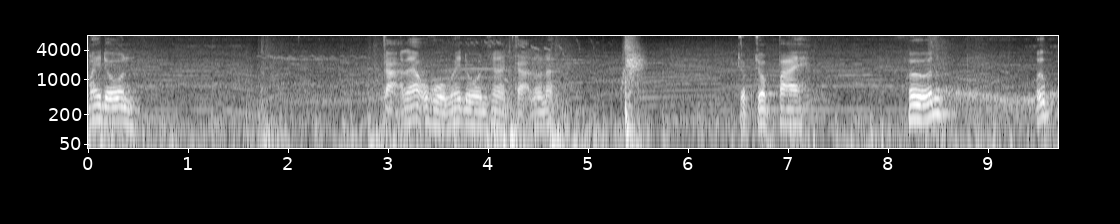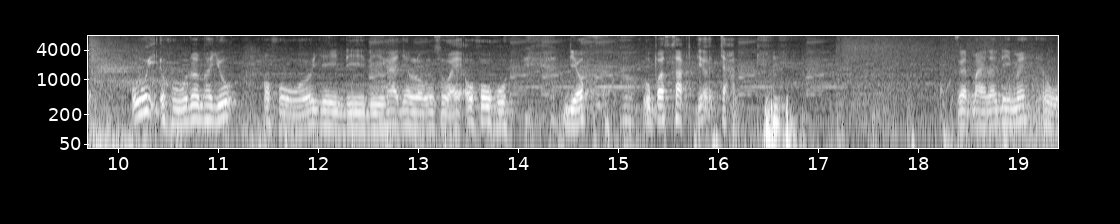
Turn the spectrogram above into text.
ไม่โดน กะแล้วโอ้โหไม่โดนขนาดกะแล้วนะจบจบไปเหินปึ๊บอุ้ยโอ้โหโดนพายุ โอ้โหดีดีดีครับยังลงสวย โอ้โห เดี๋ยว อุปสรรคเยอะจัด เกิดใหม่แล้วดีไหมโอ้โห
